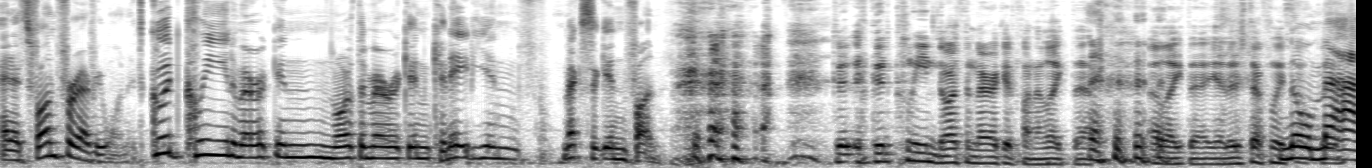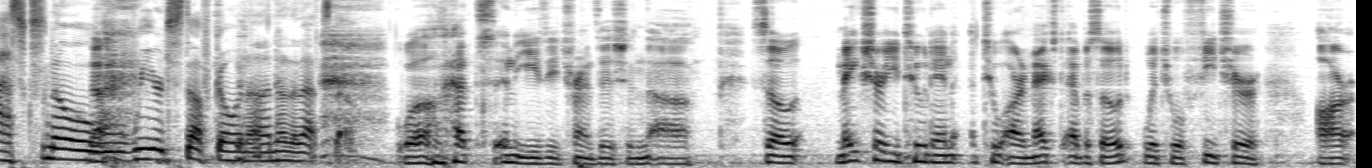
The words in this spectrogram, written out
And it's fun for everyone. It's good, clean American, North American, Canadian, Mexican fun. Good, good, clean North American fun. I like that. I like that. Yeah, there's definitely No masks, no weird stuff going on, none of that stuff. Well, that's an easy transition. Uh, so make sure you tune in to our next episode, which will feature our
